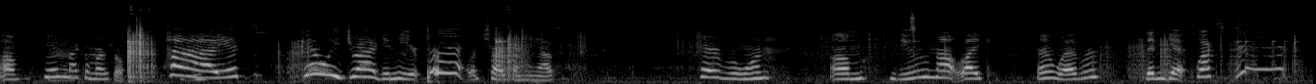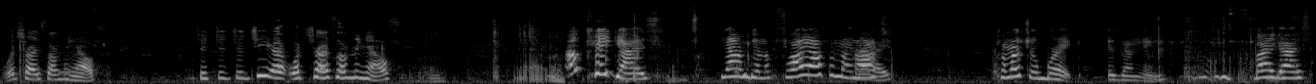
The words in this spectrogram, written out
Um, here's my commercial. Hi, it's Billy Dragon here. Let's try something else. Hey everyone. Um, do you not like and whatever? Then get flex. Let's try something else. Let's try something else. Okay, guys. Now I'm gonna fly off of my Hi. notch. Commercial break is ending. Bye, guys.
